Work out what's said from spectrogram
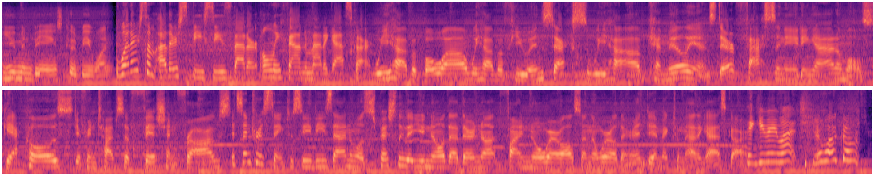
human beings could be one. What are some other species that are only found in Madagascar? We have a boa, we have a few insects, we have chameleons. They're fascinating animals. Geckos, different types of fish and frogs. It's interesting to see these animals, especially that you know that they're not found nowhere else in the world. They're endemic to Madagascar. Thank you very much. You're welcome.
